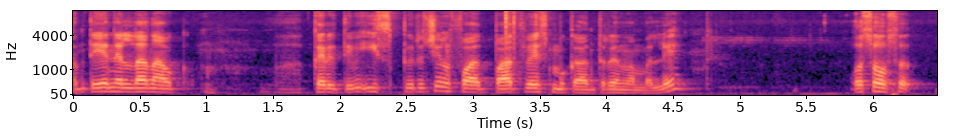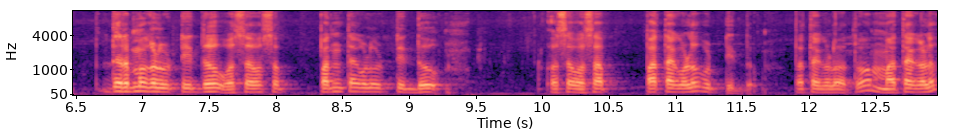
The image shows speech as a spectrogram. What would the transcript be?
ಅಂತ ಏನೆಲ್ಲ ನಾವು ಕರಿತೀವಿ, ಈ ಸ್ಪಿರಿಚುವಲ್ ಫಾ ಪಾತ್ವೇಸ್ ಮುಖಾಂತರ ನಮ್ಮಲ್ಲಿ ಹೊಸ ಹೊಸ ಧರ್ಮಗಳು ಹುಟ್ಟಿದ್ದು, ಹೊಸ ಹೊಸ ಪಂಥಗಳು ಹುಟ್ಟಿದ್ದು, ಹೊಸ ಹೊಸ ಪಥಗಳು ಹುಟ್ಟಿದ್ದು. ಪಥಗಳು ಅಥವಾ ಮತಗಳು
